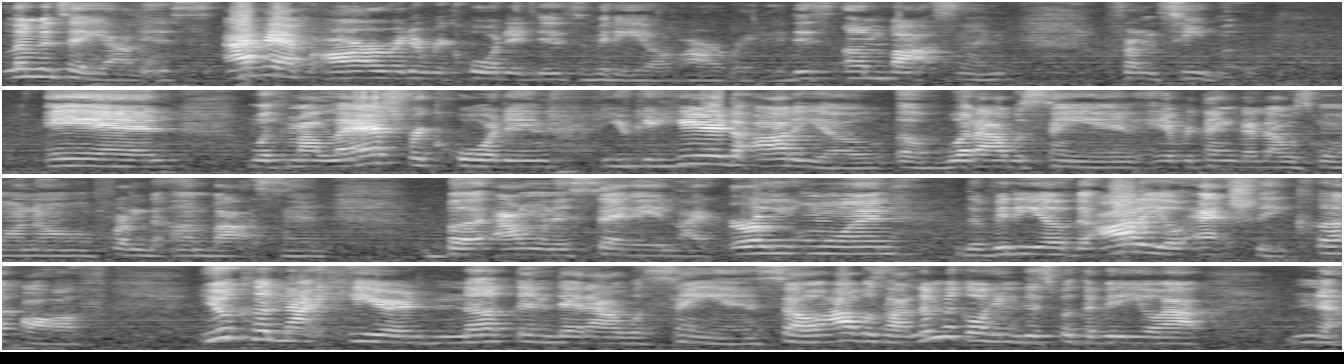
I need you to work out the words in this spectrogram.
let me tell y'all this. I have already recorded this video already. This unboxing from Temu. And with my last recording, you can hear the audio of what I was saying, everything that I was going on from the unboxing but I want to say like early on the video the audio actually cut off. You could not hear nothing that I was saying. So I was like let me go ahead and just put the video out. No.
